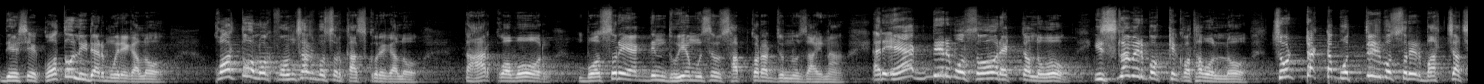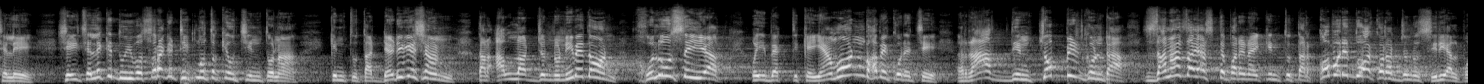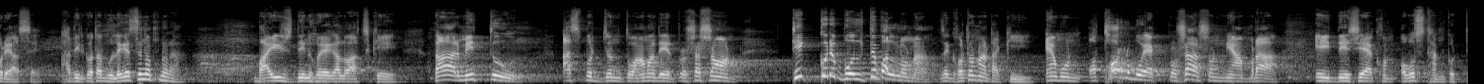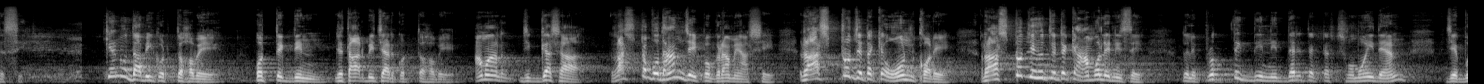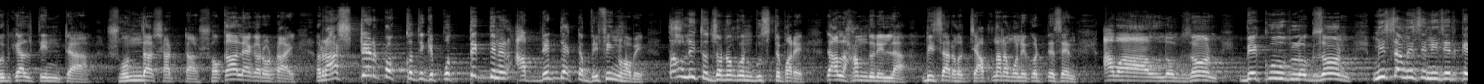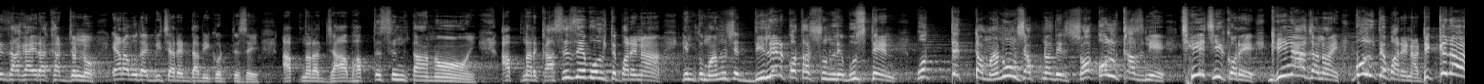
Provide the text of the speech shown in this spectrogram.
দেশে কত লিডার মরে গেল, কত লোক পঞ্চাশ বছর কাজ করে গেল, তার কবর বছরে একদিন ধুয়ে মুছেও সাফ করার জন্য যায় না। আর এক দেড় বছর একটা লোক ইসলামের পক্ষে কথা বলল একটা বত্রিশ বছরের বাচ্চা ছেলে, সেই ছেলেকে দুই বছর আগে ঠিকমতো কেউ চিনতো না। কিন্তু তার ডেডিকেশন তার আল্লাহর জন্য নিবেদন হুলুসিয়াত ওই ব্যক্তিকে এমনভাবে করেছে, রাত দিন চব্বিশ ঘণ্টা জানাজায় আসতে পারে নাই, কিন্তু তার কবরে দোয়া করার জন্য সিরিয়াল পরে আসে হাদির কথা ভুলে গেছেন আপনারা? বাইশ দিন হয়ে গেল আজকে। তার মৃত্যু, আজ পর্যন্ত আমাদের প্রশাসন ঠিক করে বলতে পারল না যে ঘটনাটা কি। এমন অথর্ব এক প্রশাসন নিয়ে আমরা এই দেশে এখন অবস্থান করতেছি। কেন দাবি করতে হবে? প্রত্যেক দিন যে তার বিচার করতে হবে। আমার জিজ্ঞাসা, রাষ্ট্রপ্রধান যেই প্রোগ্রামে আসে, রাষ্ট্র যেটাকে অন করে, রাষ্ট্র যেহেতু এটাকে আমলে নিছে তাহলে প্রত্যেক দিন নির্ধারিত একটা সময় দেন যে বিকাল তিনটা, সন্ধ্যা সাতটা, সকাল এগারোটায় রাষ্ট্রের পক্ষ থেকে প্রত্যেক দিনের আপডেট দিয়ে একটা ব্রিফিং হবে। তাহলেই তো জনগণ বুঝতে পারে যে আলহামদুলিল্লাহ বিচার হচ্ছে। আপনারা মনে করতেছেন আবার লোকজন, বেকুব লোকজন, মিশামিশি নিজেকে জাগায় রাখার জন্য এরা বোধহয় বিচারের দাবি করতেছে। আপনারা যা ভাবতেছেন তা নয়। আপনার কাছে যে বলতে পারে না, কিন্তু মানুষের দিলের কথা শুনলে বুঝতেন প্রত্যেকটা মানুষ আপনাদের সকল কাজ নিয়ে ছি ছি করে ঘৃণা জানায়, বলতে পারে না, ঠিক না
